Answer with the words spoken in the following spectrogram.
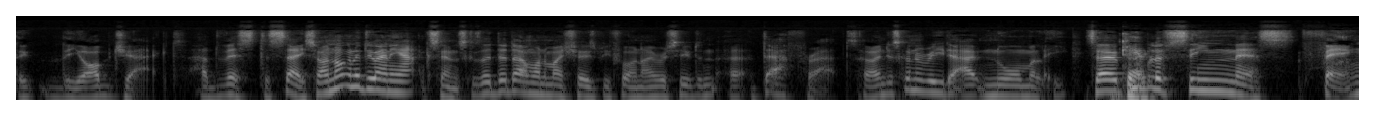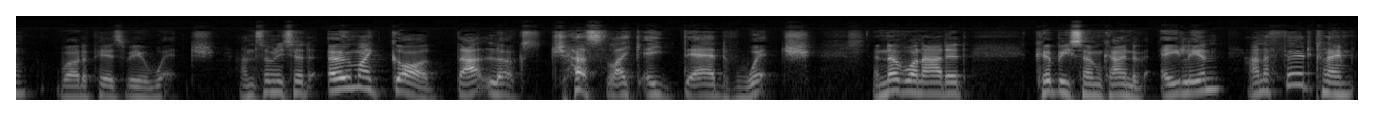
the, the object had this to say. So I'm not going to do any accents because I did that on one of my shows before and I received an, a death threat. So I'm just going to read it out normally. So Okay. people have seen this thing, what appears to be a witch, and somebody said, "Oh my god, that looks just like a dead witch." Another one added, "Could be some kind of alien," and a third claimed,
